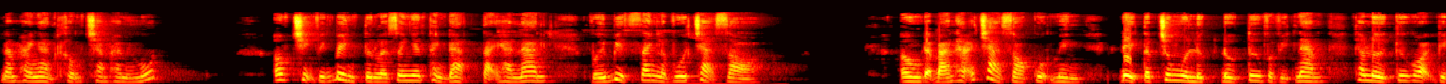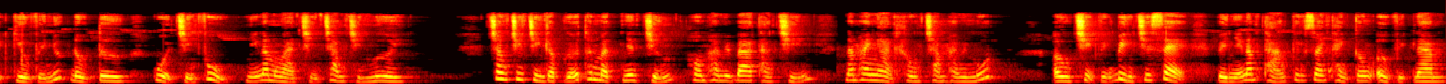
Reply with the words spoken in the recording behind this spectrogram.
năm 2021 Ông Trịnh Vĩnh Bình từng là doanh nhân thành đạt tại Hà Lan với biệt danh là vua Chả giò. Ông đã bán hãng Chả giò của mình để tập trung nguồn lực đầu tư vào Việt Nam theo lời kêu gọi Việt Kiều về nước đầu tư của chính phủ những năm 1990. Trong chương trình gặp gỡ thân mật nhân chứng hôm 23 tháng 9 năm 2021, ông Trịnh Vĩnh Bình chia sẻ về những năm tháng kinh doanh thành công ở Việt Nam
